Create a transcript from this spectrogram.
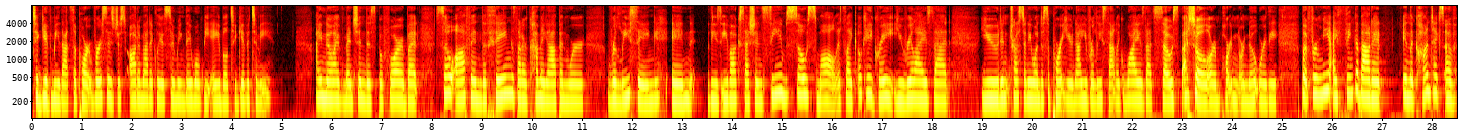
to give me that support versus just automatically assuming they won't be able to give it to me. I know I've mentioned this before, but so often the things that are coming up and we're releasing in these Evox sessions seem so small. It's like, okay, great, you realize that you didn't trust anyone to support you. Now you've released that. Like, why is that so special or important or noteworthy? But for me, I think about it in the context of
